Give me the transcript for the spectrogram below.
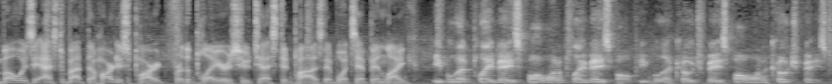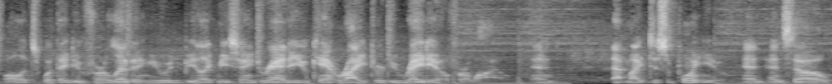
Mo was asked about the hardest part for the players who tested positive. What's that been like? People that play baseball want to play baseball. People that coach baseball want to coach baseball. It's what they do for a living. You would be like me saying to Randy, you can't write or do radio for a while. And that might disappoint you. And and so,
